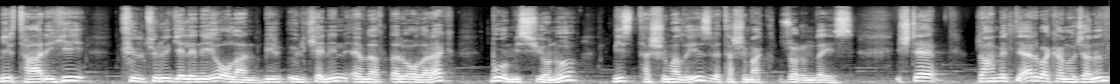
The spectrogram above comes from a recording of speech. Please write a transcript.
bir tarihi kültürü geleneği olan bir ülkenin evlatları olarak bu misyonu biz taşımalıyız ve taşımak zorundayız. İşte rahmetli Erbakan Hoca'nın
